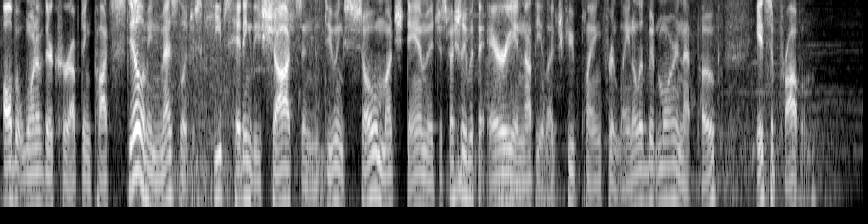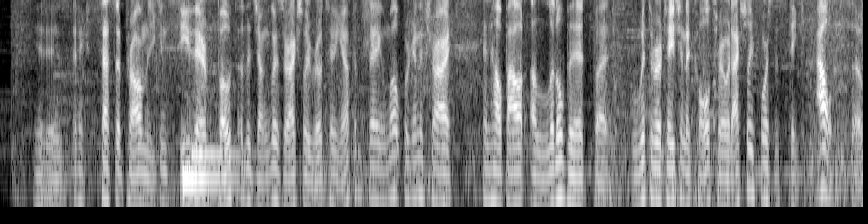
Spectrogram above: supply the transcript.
all but one of their corrupting pots. Still, I mean, Meslo just keeps hitting these shots and doing so much damage, especially with the Aery and not the Electrocute playing for lane a little bit more in that poke. It's a problem. It is an excessive problem. You can see there both of the junglers are actually rotating up and saying, well, we're going to try and help out a little bit, but with the rotation to cold throw, it actually forces Stink out. So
